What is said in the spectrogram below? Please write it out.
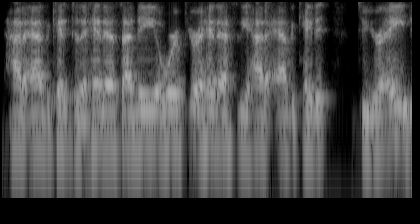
how to advocate to the head SID, or if you're a head SID, how to advocate it to your AD.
